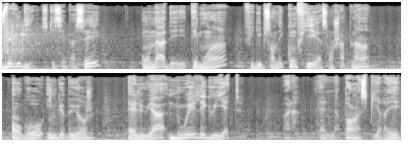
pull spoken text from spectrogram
Je vais vous dire ce qui s'est passé. On a des témoins, Philippe s'en est confié à son chapelain. En gros, Ingeburge, elle lui a noué l'aiguillette. Voilà, elle l'a pas inspiré,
